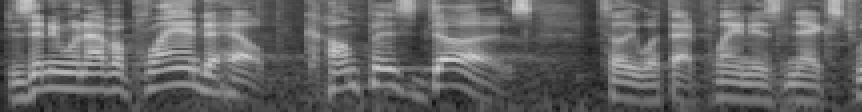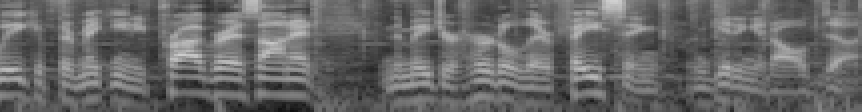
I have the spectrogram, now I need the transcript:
Does anyone have a plan to help? Compass does. Tell you what that plan is next week, if they're making any progress on it, and the major hurdle they're facing in getting it all done.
